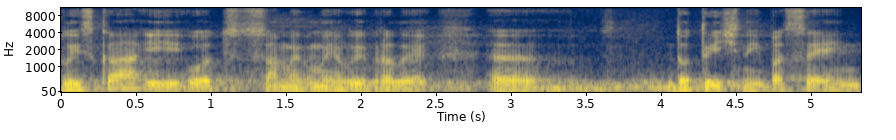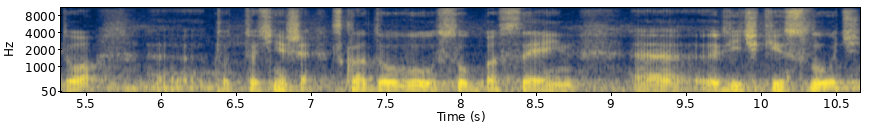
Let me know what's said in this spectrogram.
близька, і от саме ми вибрали дотичний басейн до точніше складову суббасейн річки Случ.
